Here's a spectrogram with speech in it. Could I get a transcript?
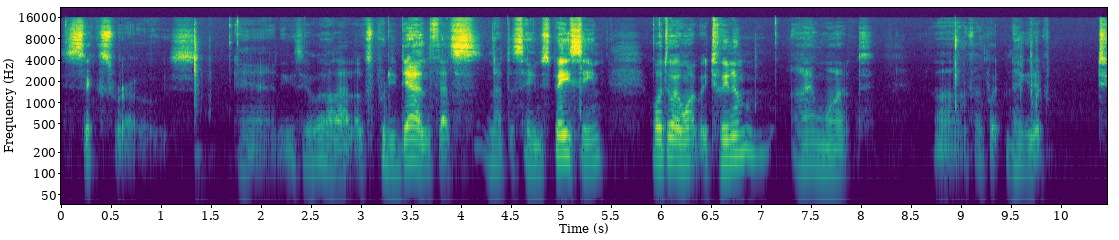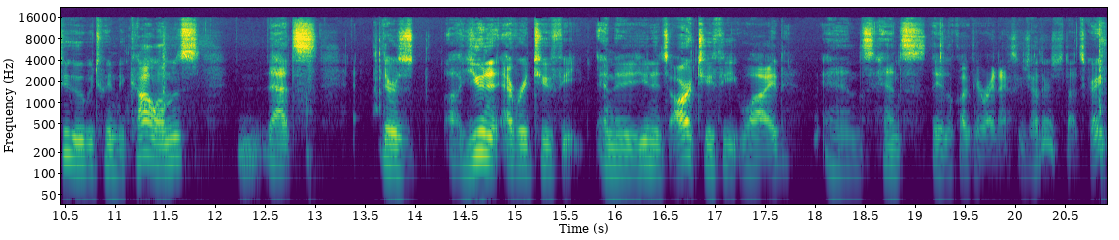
6 rows. And you say, well, that looks pretty dense. That's not the same spacing. What do I want between them? I want, um, if I put negative 2 between the columns, that's there's a unit every two feet, and the units are two feet wide, and hence they look like they're right next to each other. So that's great.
